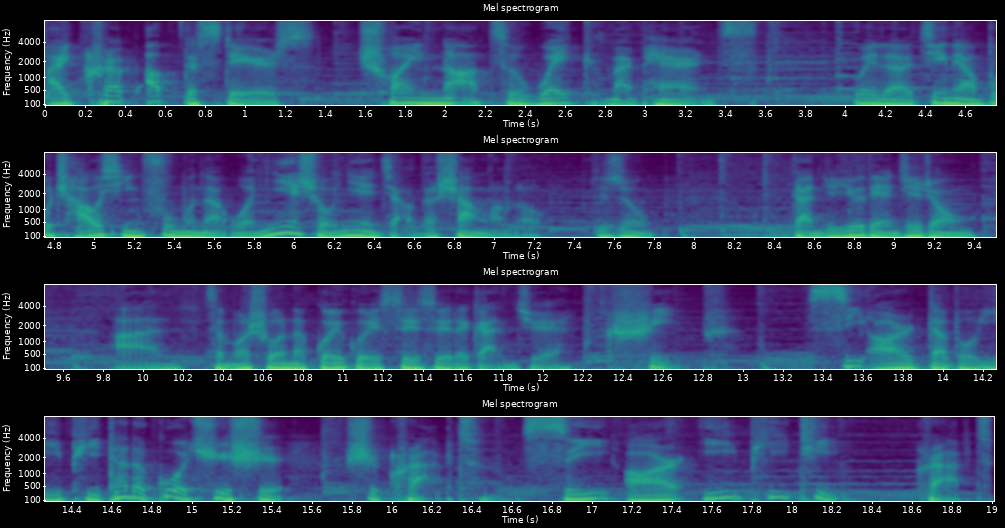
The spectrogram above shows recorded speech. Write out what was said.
I crept up the stairs, trying not to wake my parents. 为了尽量不吵醒父母呢，我蹑手蹑脚的上了楼。这种感觉有点这种啊，怎么说呢？鬼鬼祟祟的感觉。Creep，C R W E P，它的过去式是 crept，C R E P T，crept。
